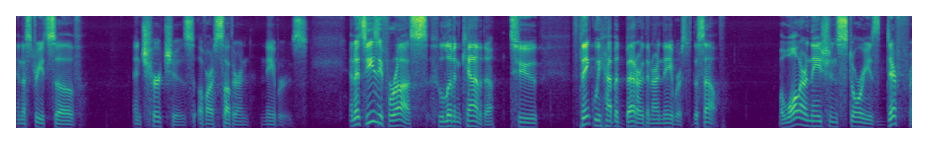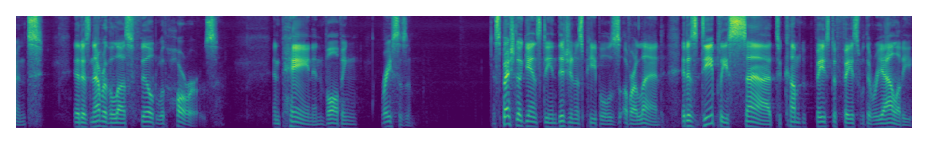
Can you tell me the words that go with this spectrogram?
in the streets of and churches of our southern neighbors. And it's easy for us who live in Canada to think we have it better than our neighbors to the south. But while our nation's story is different, it is nevertheless filled with horrors and pain involving racism especially against the indigenous peoples of our land, it is deeply sad to come face to face with the reality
